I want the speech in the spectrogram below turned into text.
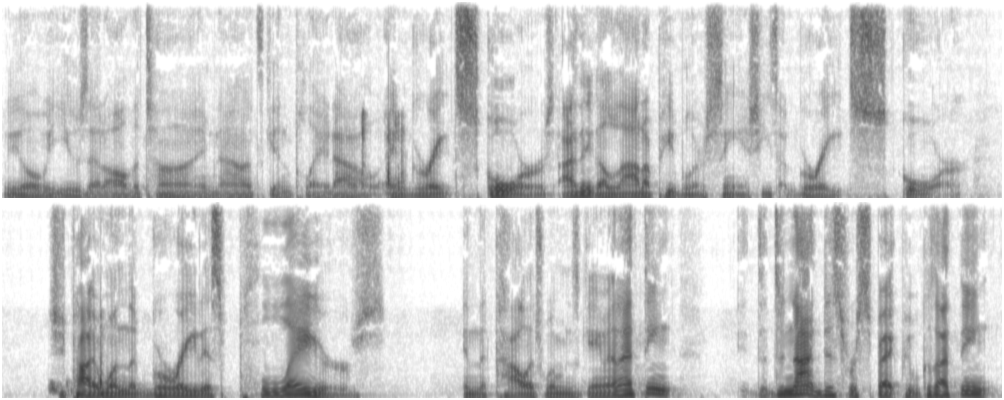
We know we use that all the time. Now it's getting played out and great scores. I think a lot of people are saying she's a great scorer. She's probably one of the greatest players in the college women's game. And I think to, to not disrespect people, because I think,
